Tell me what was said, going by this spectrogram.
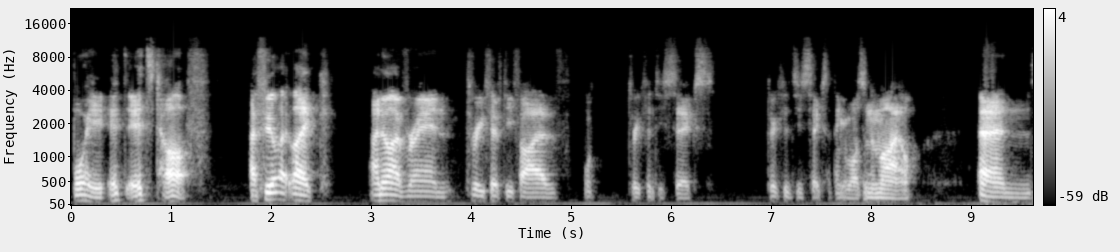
boy, it, it's tough. I feel like like I know I've ran 355 or 356, 356, I think it was in a mile, and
